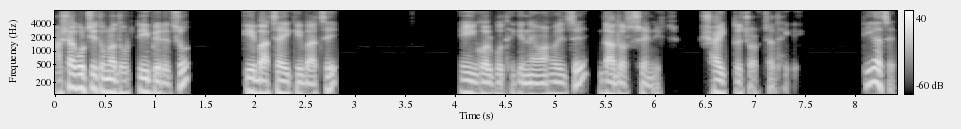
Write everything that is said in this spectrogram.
আশা করছি তোমরা ধরতেই পেরেছ, কে বাঁচায় কে বাঁচে এই গল্প থেকে নেওয়া হয়েছে দ্বাদশ শ্রেণির সাহিত্য চর্চা থেকে। ঠিক আছে?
